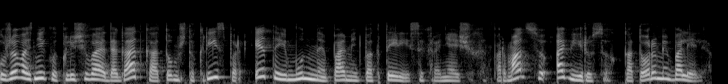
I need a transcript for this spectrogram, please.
уже возникла ключевая догадка о том, что CRISPR – это иммунная память бактерий, сохраняющих информацию о вирусах, которыми болели.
